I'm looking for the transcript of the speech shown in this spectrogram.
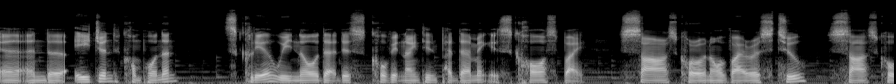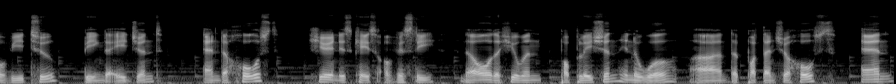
uh, and the agent component, it's clear we know that this COVID-19 pandemic is caused by SARS coronavirus 2, SARS-CoV-2, being the agent, and the host, here in this case, obviously, the, all the human population in the world are the potential hosts, and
